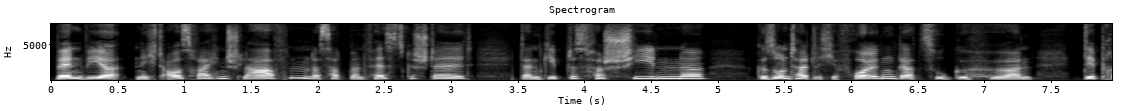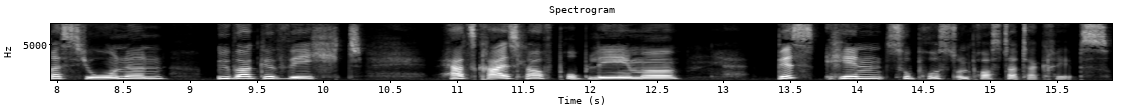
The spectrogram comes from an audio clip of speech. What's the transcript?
Wenn wir nicht ausreichend schlafen, das hat man festgestellt, dann gibt es verschiedene gesundheitliche Folgen. Dazu gehören Depressionen, Übergewicht, Herz-Kreislauf-Probleme bis hin zu Brust- und Prostatakrebs.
